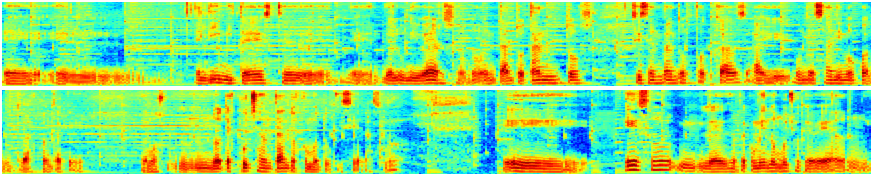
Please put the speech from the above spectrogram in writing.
eh, límite este del universo, ¿no? En tanto tantos, existen tantos podcasts, hay un desánimo cuando te das cuenta que no te escuchan tantos como tú quisieras, eh, eso les recomiendo mucho que vean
